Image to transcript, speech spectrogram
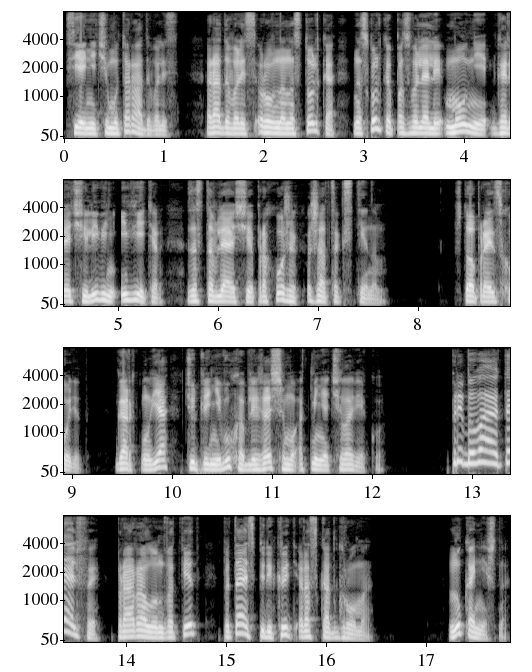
Все они чему-то радовались. Радовались ровно настолько, насколько позволяли молнии, горячий ливень и ветер, заставляющие прохожих сжаться к стенам. «Что происходит?» – гаркнул я чуть ли не в ухо ближайшему от меня человеку. «Прибывают эльфы!» – проорал он в ответ, пытаясь перекрыть раскат грома. Ну, конечно.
